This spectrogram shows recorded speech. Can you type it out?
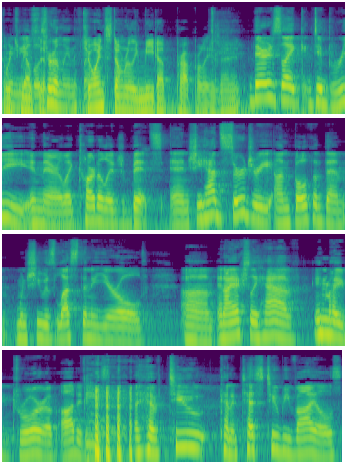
I mean, the elbows the were only in the front. joints don't really meet up properly. Is that it? There's like debris in there, like cartilage bits, and she had surgery on both of them when she was less than a year old. Um, and I actually have in my drawer of oddities, I have two kind of test tubey vials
